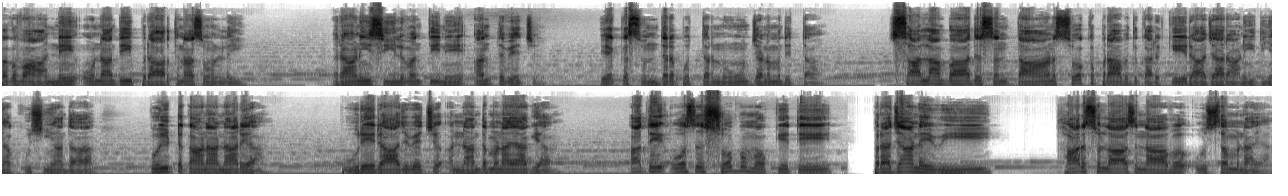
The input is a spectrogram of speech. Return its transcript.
ਭਗਵਾਨ ਨੇ ਉਹਨਾਂ ਦੀ ਪ੍ਰਾਰਥਨਾ ਸੁਣ ਲਈ। ਰਾਣੀ ਸੀਲਵੰਤੀ ਨੇ ਅੰਤ ਵਿੱਚ ਇੱਕ ਸੁੰਦਰ ਪੁੱਤਰ ਨੂੰ ਜਨਮ ਦਿੱਤਾ। ਸਾਲਾਂ ਬਾਅਦ ਸੰਤਾਨ ਸੁਖ ਪ੍ਰਾਪਤ ਕਰਕੇ ਰਾਜਾ ਰਾਣੀ ਦੀਆਂ ਖੁਸ਼ੀਆਂ ਦਾ ਕੋਈ ਟਿਕਾਣਾ ਨਾ ਰਿਹਾ। ਪੂਰੇ ਰਾਜ ਵਿੱਚ ਆਨੰਦ ਮਨਾਇਆ ਗਿਆ ਅਤੇ ਉਸ ਸ਼ੁਭ ਮੌਕੇ ਤੇ ਪ੍ਰਜਾ ਨੇ ਵੀ ਹਰ ਸੁਲਾਸ ਨਾਵ ਉਤਸਵ ਮਨਾਇਆ।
